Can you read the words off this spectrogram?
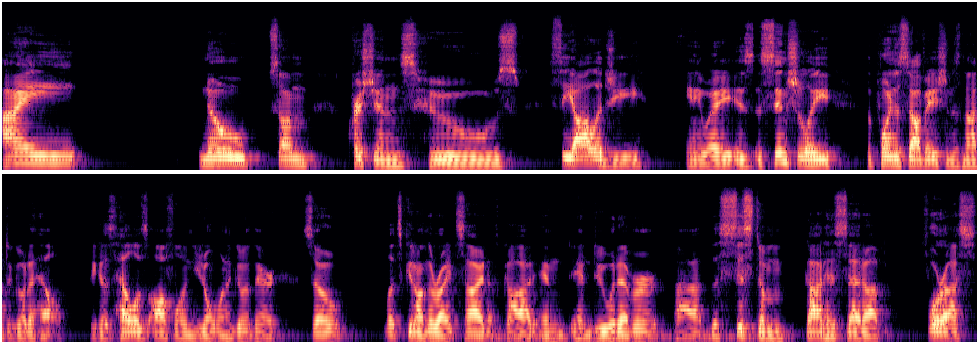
I know some Christians whose theology, anyway, is essentially the point of salvation is not to go to hell because hell is awful and you don't want to go there. So let's get on the right side of God and, and do whatever uh, the system God has set up for us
